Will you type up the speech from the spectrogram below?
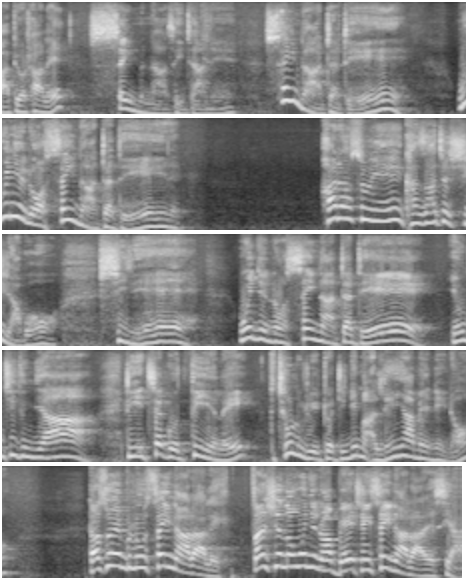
ဘာပြောထားလဲစိတ်မနာစေကြနဲ့စိတ်နာတတ်တယ်ဝိညာဉ်တော်စိတ်နာတတ်တယ်တဲ့ဟာဒါဆိုရင်ခံစားချက်ရှိတာဗောရှိတယ်ဝိညာဉ်တော်စိတ်နာတတ်တယ်ယုံကြည်သူများဒီအချက်ကိုသိရင်လေတချို့လူတွေအတွက်ဒီနေ့မှအလင်းရမယ့်နေ့နော်ဒါဆိုရင်ဘလို့စိတ်နာတာလဲတန်ရှင်သောဝိညာဉ်တော်ဘယ်ချိန်စိတ်နာတာလဲဆရာ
